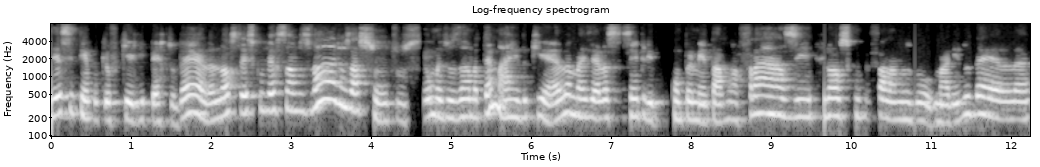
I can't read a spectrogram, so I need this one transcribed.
Nesse tempo que eu fiquei ali perto dela, nós três conversamos vários assuntos. Eu mais usamos até mais do que ela, mas ela sempre complementava uma frase. Nós falamos do marido dela,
